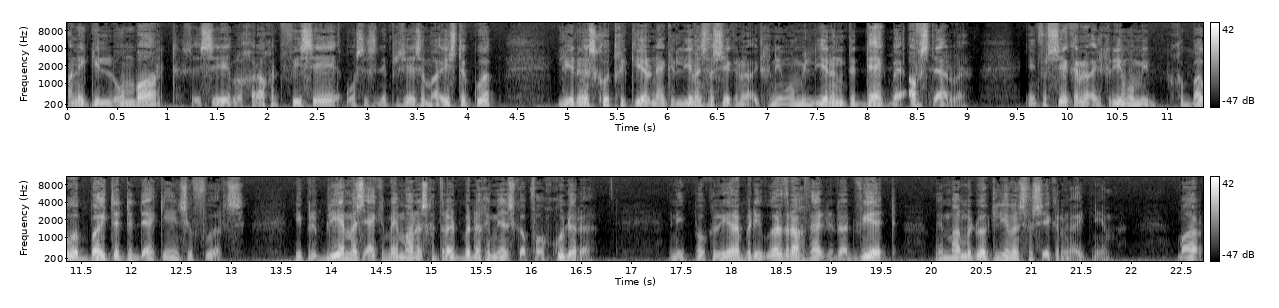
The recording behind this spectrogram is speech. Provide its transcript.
Annetjie Lombard. Sy sê wil graag advies hê. Ons is in die proses om 'n huis te koop. Die lening is goedgekeur en ek het lewensversekering uitgeneem om die lening te dek by afsterwe en versekerings uitgeneem om die geboue buite te dek ensovoorts. Die probleem is ek en my man is getroud binne gemeenskap van goedere. En die prokureur by die oordrag werk het dat weet my man moet ook lewensversekering uitneem. Maar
